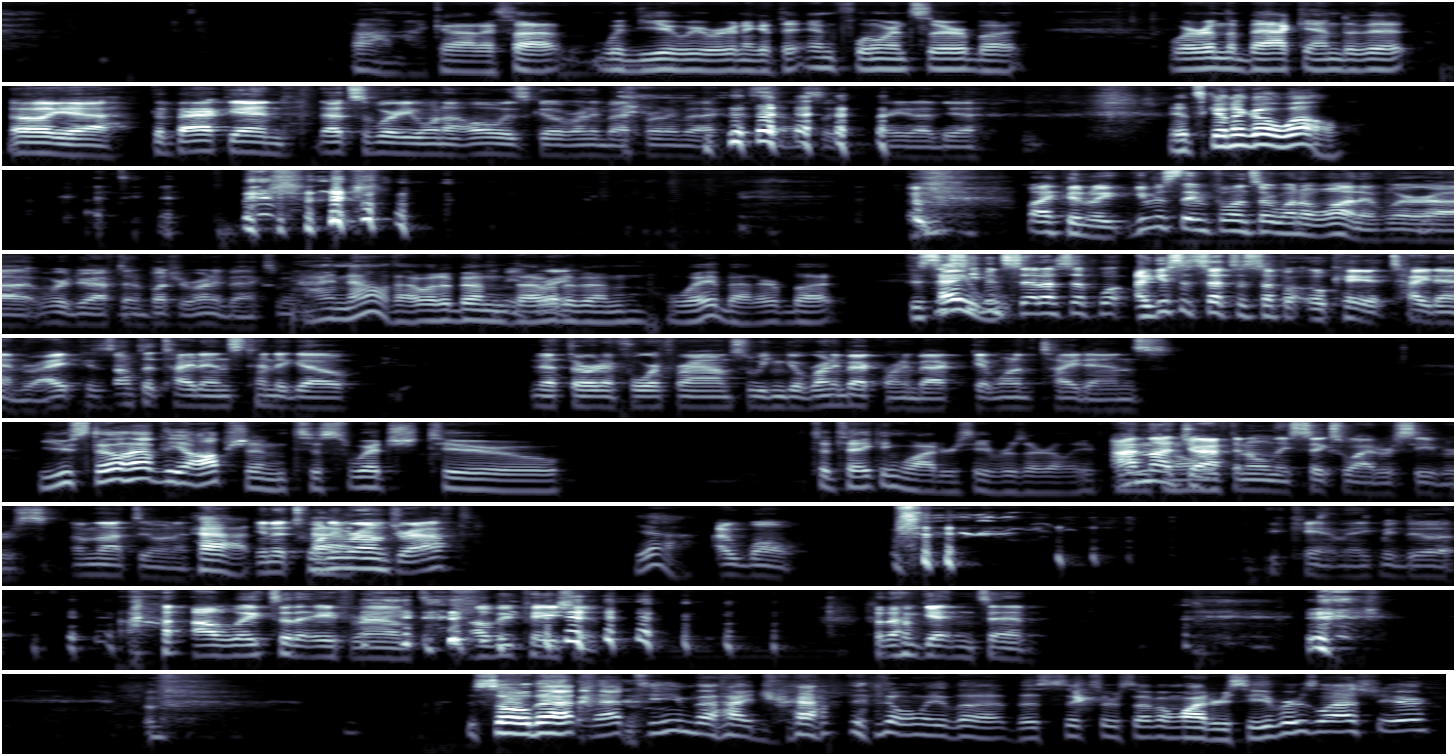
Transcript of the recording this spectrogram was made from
Oh my god, I thought with you we were gonna get the influencer, but we're in the back end of it. Oh yeah, the back end. That's where you want to always go, running back, running back. That sounds like a great idea. It's gonna go well. God damn it. Why couldn't we give us the influencer 101 if we're uh we're drafting a bunch of running backs? I mean, I know that would have been Give me a that would have been way better, but does this Hey, even set us up well? I guess it sets us up okay at tight end, right? Because don't the tight ends tend to go in the third and fourth round, so we can go running back, running back, get one of the tight ends. You still have the option to switch to to taking wide receivers early. I'm not can only- drafting only six wide receivers. I'm not doing it Pat. in a 20 Pat. round draft. Yeah. I won't. you can't make me do it. I'll wait till the eighth round. I'll be patient, but I'm getting 10. So that that team that I drafted only the the six or seven wide receivers last year,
